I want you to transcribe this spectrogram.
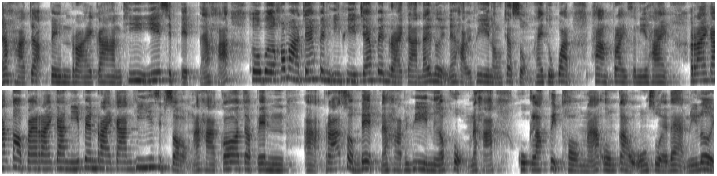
นะคะจะเป็นรายการที่ 21 นะคะ โทรเบอร์เข้ามาแจ้งเป็น EP แจ้งเป็นรายการได้เลยนะคะพี่ๆน้องจะส่งให้ทุกวันทางไปรษณีย์ไทย รายการต่อไปรายการนี้เป็นรายการที่ 22 นะคะ ก็จะเป็นอ่าพระสมเด็จนะะคะ พี่ๆเนื้อผงนะคะกุกลักปิดทองนะ องค์เก่าองค์สวยแบบนี้เลย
